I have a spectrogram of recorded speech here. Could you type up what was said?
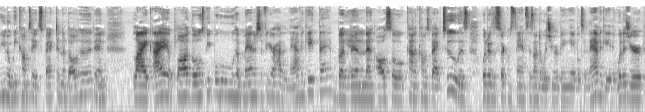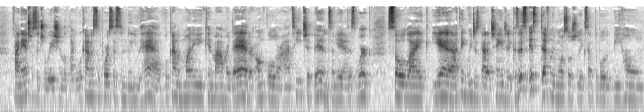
you know we come to expect in adulthood and like I applaud those people who have managed to figure out how to navigate that but Yeah. then that also kind of comes back to is what are the circumstances under which you are being able to navigate it? What does your financial situation look like? What kind of support system do you have? What kind of money can mom or dad or uncle or auntie chip in to make Yeah. this work? So like yeah i think we just got to change it because it's, it's definitely more socially acceptable to be home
